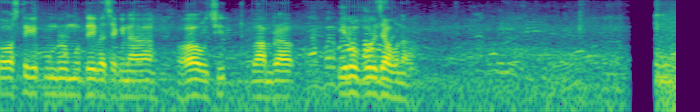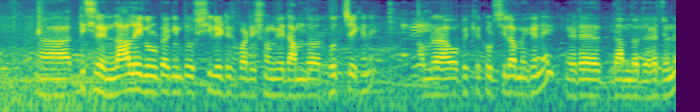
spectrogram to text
দশ থেকে পনেরোর মধ্যেই বেচা কিনা হওয়া উচিত বা আমরা এর উপরে যাব না। দেখছিলেন, লাল এই গরুটা কিন্তু সিলেটের পার্টির সঙ্গে দাম দেওয়ার হচ্ছে এখানে। আমরা অপেক্ষা করছিলাম এখানে এটা দাম দর দেখার জন্য।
